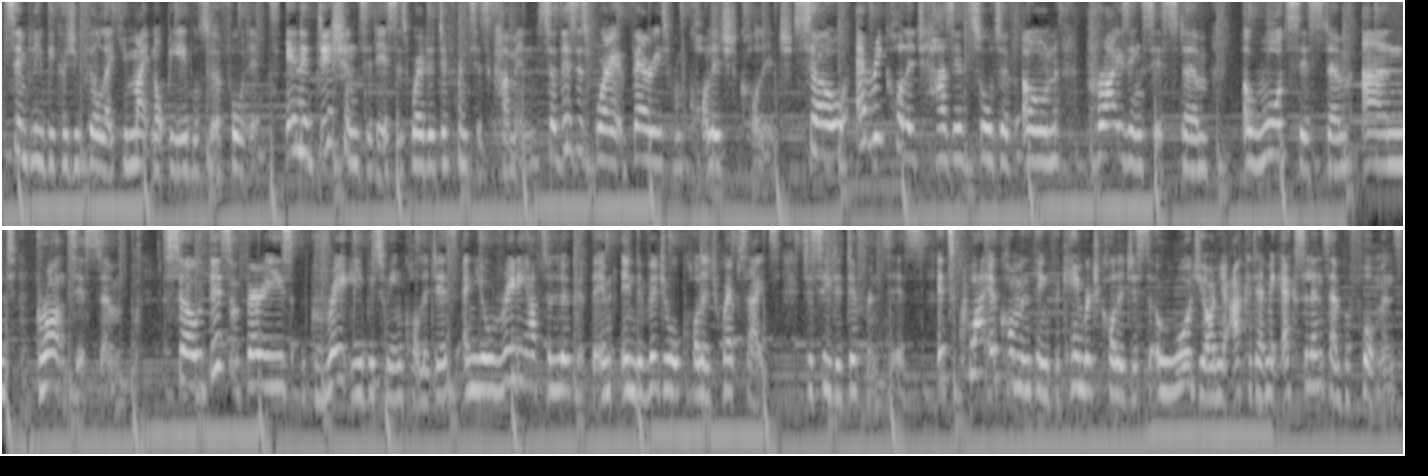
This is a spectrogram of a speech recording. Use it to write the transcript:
simply because you feel like you might not be able to afford it. In addition to this is where the differences come in. So this is where it varies from college to college. So every college has its sort of own pricing system, award system and grant system. So this varies greatly between colleges and you'll really have to look at the individual college websites to see the differences. It's quite a common thing for Cambridge colleges to award you on your academic excellence and performance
